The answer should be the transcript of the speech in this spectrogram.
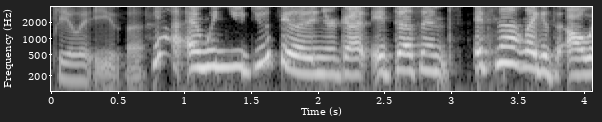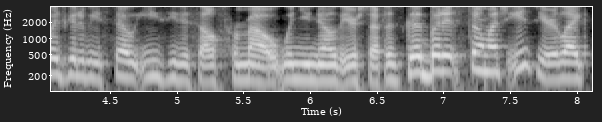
feel it either. Yeah. And when you do feel it in your gut, it doesn't, it's not like it's always going to be so easy to self promote when you know that your stuff is good, but it's so much easier. Like,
